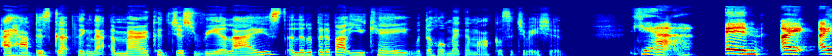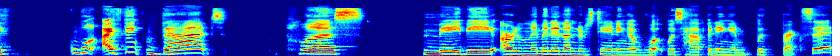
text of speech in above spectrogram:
I have this gut thing that America just realized a little bit about UK with the whole Meghan Markle situation. Yeah and I I well I think that plus maybe our limited understanding of what was happening in with Brexit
